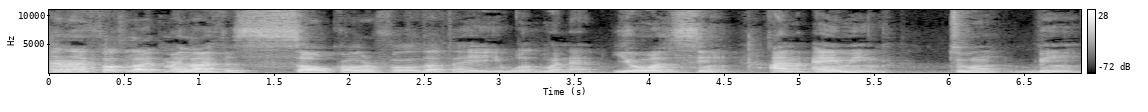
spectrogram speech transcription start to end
And I thought like my life is so colorful that I will win it. You will see. I'm aiming to be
